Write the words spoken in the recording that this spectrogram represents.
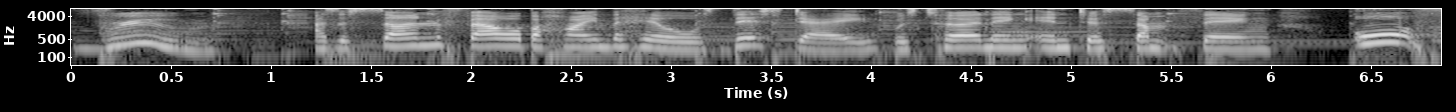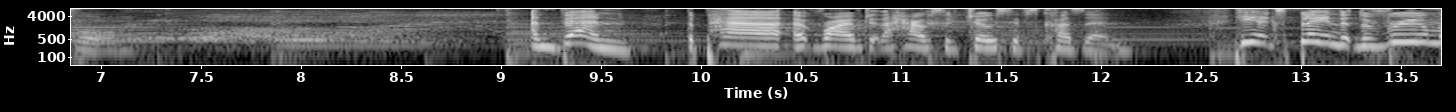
room. As the sun fell behind the hills, this day was turning into something awful. And then the pair arrived at the house of Joseph's cousin. He explained that the room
